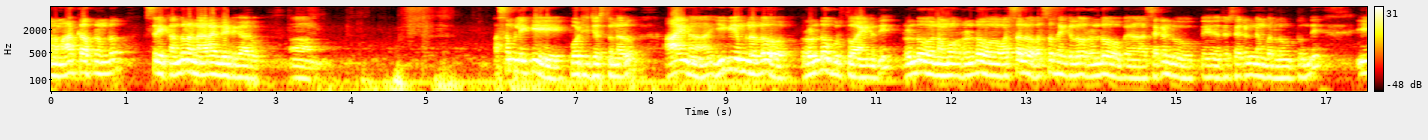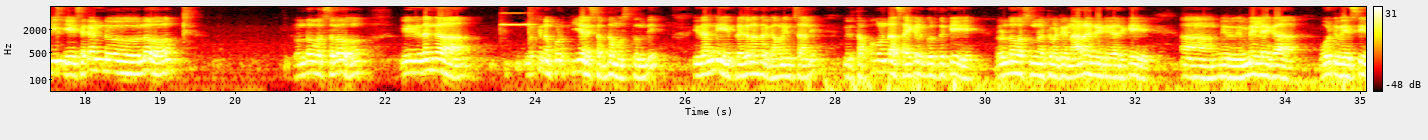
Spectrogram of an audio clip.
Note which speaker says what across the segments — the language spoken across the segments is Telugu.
Speaker 1: మన మార్కాపురంలో శ్రీ కందుల నారాయణ రెడ్డి గారు అసెంబ్లీకి పోటీ చేస్తున్నారు. ఆయన ఈవీఎంలలో రెండో గుర్తు ఆయనది. రెండో నమో రెండో వరుసలో వరుస సంఖ్యలో రెండో సెకండ్ సెకండ్ నెంబర్లో ఉంటుంది. ఈ ఈ సెకండులో రెండో వరుసలో ఈ విధంగా నొక్కినప్పుడు కీ అనే శబ్దం వస్తుంది. ఇదన్నీ ప్రజలందరూ గమనించాలి. మీరు తప్పకుండా సైకిల్ గుర్తుకి రెండో వర్షం ఉన్నటువంటి నారాయణ రెడ్డి గారికి మీరు ఎమ్మెల్యేగా ఓటు వేసి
